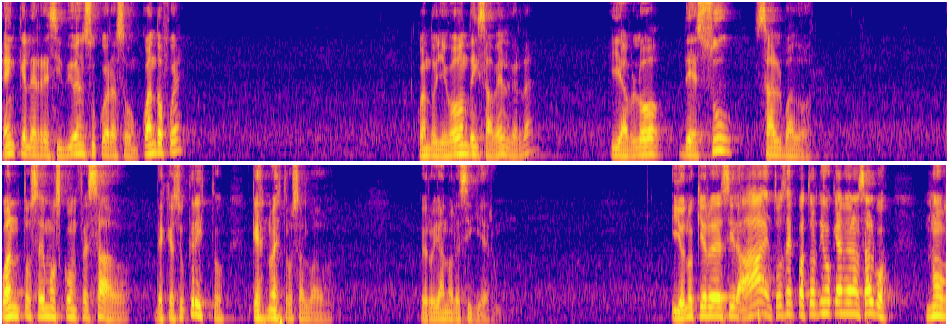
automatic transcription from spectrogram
en que le recibió en su corazón. ¿Cuándo fue? Cuando llegó donde Isabel, ¿verdad? Y habló de su Salvador. ¿Cuántos hemos confesado de Jesucristo que es nuestro Salvador? Pero ya no le siguieron. Y yo no quiero decir, ah, entonces el pastor dijo que ya no eran salvos. No,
